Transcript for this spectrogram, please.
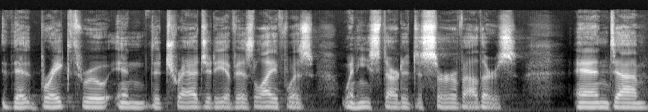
the breakthrough in the tragedy of his life was when he started to serve others, and um,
